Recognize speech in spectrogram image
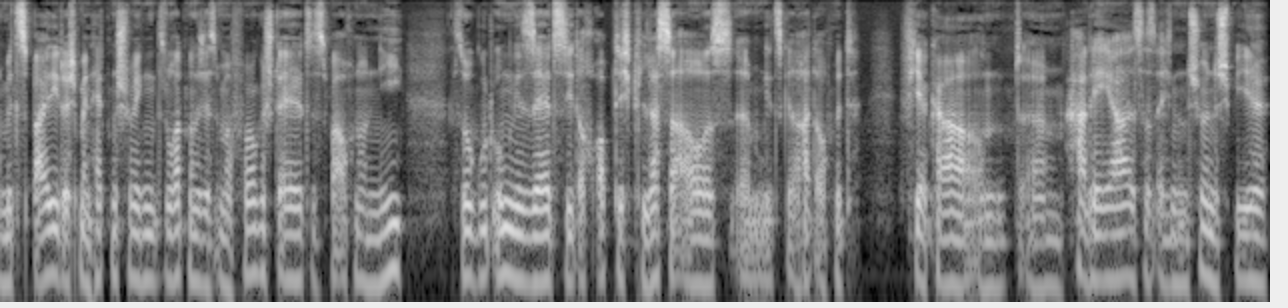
mit Spidey durch Manhattan schwingen. So hat man sich das immer vorgestellt. Das war auch noch nie so gut umgesetzt, sieht auch optisch klasse aus. Ähm, jetzt gerade auch mit 4K und ähm, HDR ist das echt ein schönes Spiel.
